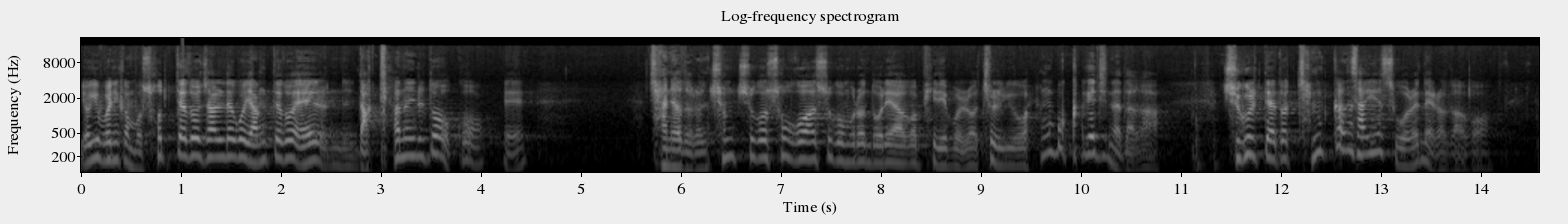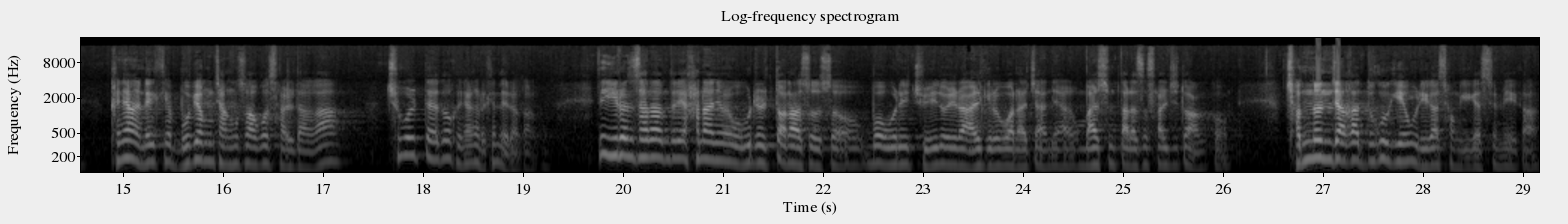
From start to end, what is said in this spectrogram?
여기 보니까 뭐 소떼도 잘 되고 양떼도 애, 낙태하는 일도 없고 예. 자녀들은 춤추고 소고와 수금으로 노래하고 피리불로 즐기고 행복하게 지내다가 죽을 때도 잠깐 사이에 수월에 내려가고 그냥 이렇게 무병장수하고 살다가 죽을 때도 그냥 이렇게 내려가고. 근데 이런 사람들이 하나님을 우리를 떠나서서 뭐 우리 주의도리를 알기를 원하지 않냐 말씀 따라서 살지도 않고 젖는 자가 누구기에 우리가 섬기겠습니까?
